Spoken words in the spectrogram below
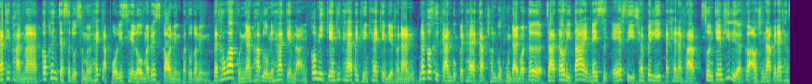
นัดที่ผ่านมาก็เพิ่งจะสะดุดเสมอให้กับโปลิสเฮโลมาด้วยสกอร์ 1 ประตูต่อ 1 แต่ถ้าว่าผลงานภาพรวมใน 5 เกมหลังก็มีเกมที่ที่แพ้ไปเพียงแค่เกมเดียวเท่านั้น นั่นก็คือการบุกไปแพ้กับชอนบุกฮุนไดมอเตอร์จากเกาหลีใต้ในศึก AFC แชมเปี้ยนลีกไปแค่นั้นครับ ส่วนเกมที่เหลือก็เอาชนะไปได้ทั้ง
